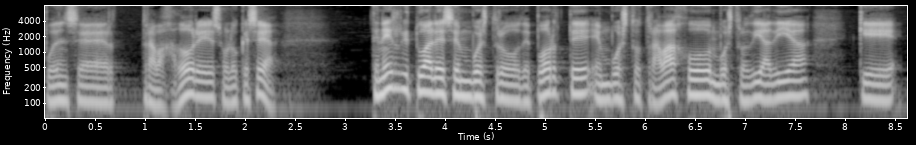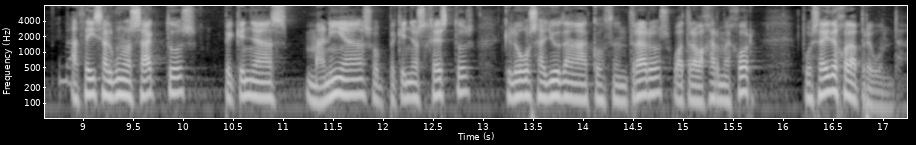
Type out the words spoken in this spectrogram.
pueden ser trabajadores o lo que sea. ¿Tenéis rituales en vuestro deporte, en vuestro trabajo, en vuestro día a día, que hacéis algunos actos, pequeñas manías o pequeños gestos que luego os ayudan a concentraros o a trabajar mejor? Pues ahí dejo la pregunta.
